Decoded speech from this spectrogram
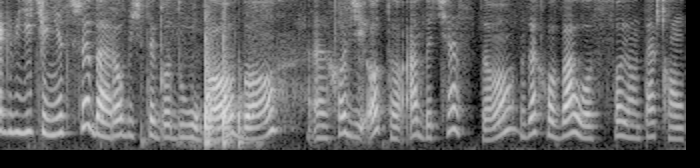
Jak widzicie, nie trzeba robić tego długo, bo e, chodzi o to, aby ciasto zachowało swoją taką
